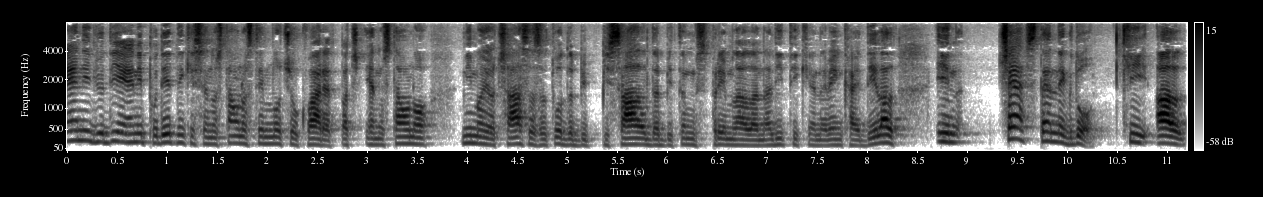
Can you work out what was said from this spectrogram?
eni ljudje, eni podjetniki se enostavno s tem noče ukvarjati, pač enostavno nimajo časa za to, da bi pisali, da bi tam spremljali analitike, ne vem kaj delali. In če ste nekdo, ki ali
